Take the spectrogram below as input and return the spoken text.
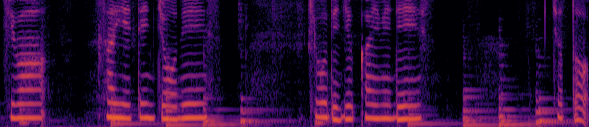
ちは、さいえ店長です。今日で10回目です。ちょっと、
